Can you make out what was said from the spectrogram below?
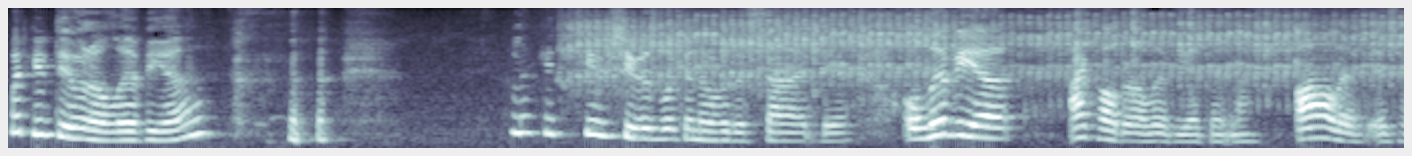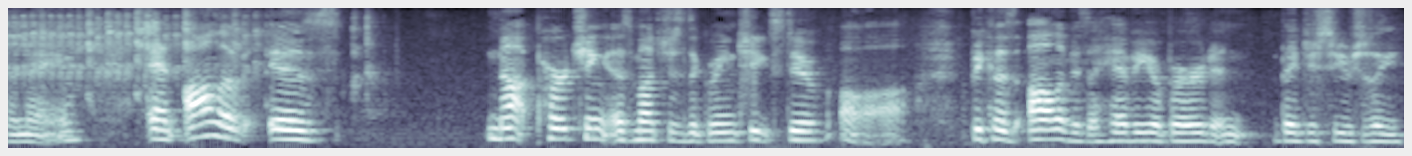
what are you doing, Olivia? Look at you. She was looking over the side there. Olivia, I called her Olivia, didn't I? Olive is her name. And Olive is not perching as much as the green cheeks do. Aw. Because Olive is a heavier bird and they just usually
